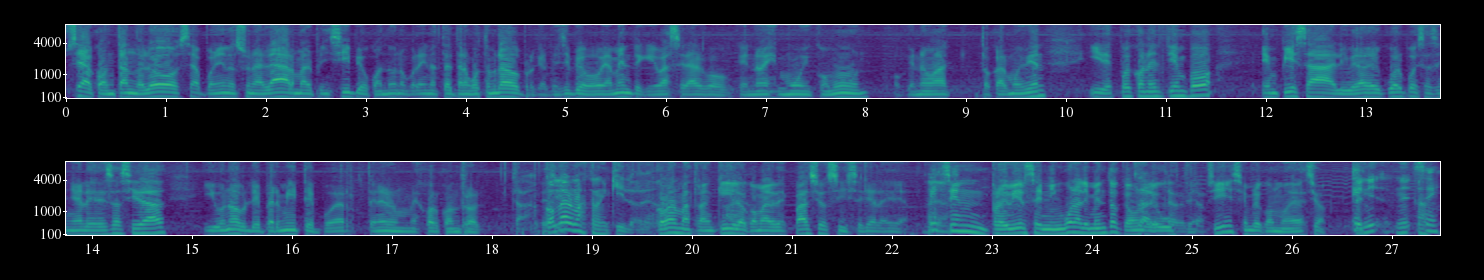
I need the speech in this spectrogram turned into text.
sea contándolo, sea poniéndose una alarma al principio cuando uno por ahí no está tan acostumbrado, porque al principio obviamente que va a ser algo que no es muy común o que no va a tocar muy bien, y después con el tiempo empieza a liberar el cuerpo esas señales de saciedad y uno le permite poder tener un mejor control. comer más tranquilo. Comer más tranquilo, comer despacio, sí, sería la idea. Sin prohibirse ningún alimento que a uno le guste, ¿sí? Siempre con moderación. Eh, ah, sí.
